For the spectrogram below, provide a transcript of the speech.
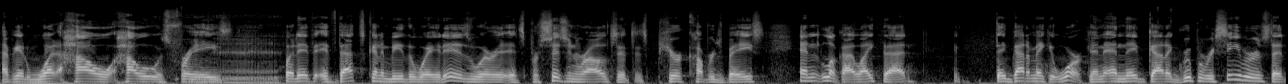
I forget what how how it was phrased nah. but if, if that's going to be the way it is where it's precision routes it's pure coverage based and look I like that they've got to make it work and and they've got a group of receivers that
